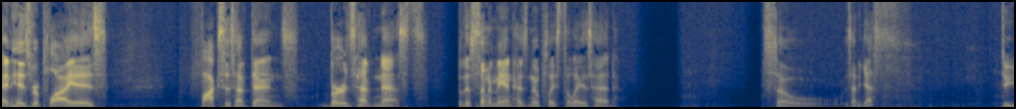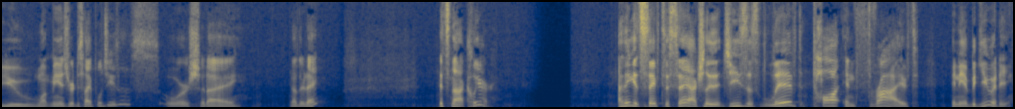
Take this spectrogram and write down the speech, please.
And his reply is, Foxes have dens, birds have nests, but the Son of Man has no place to lay his head. So, is that a yes? Do you want me as your disciple, Jesus? Or should I another day? It's not clear. I think it's safe to say, actually, that Jesus lived, taught, and thrived in ambiguity.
